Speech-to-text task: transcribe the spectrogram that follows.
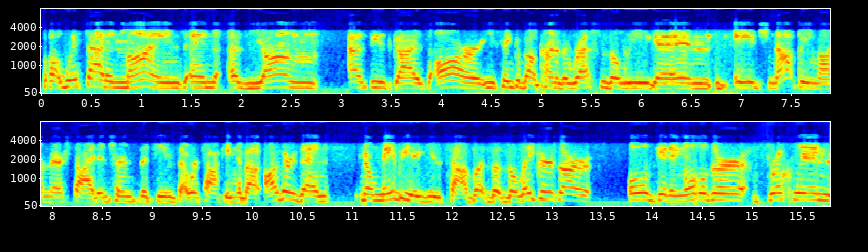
But with that in mind, and as young as these guys are, you think about kind of the rest of the league and age not being on their side in terms of the teams that we're talking about, other than, you know, maybe a Utah. But the, the Lakers are old, getting older. Brooklyn,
